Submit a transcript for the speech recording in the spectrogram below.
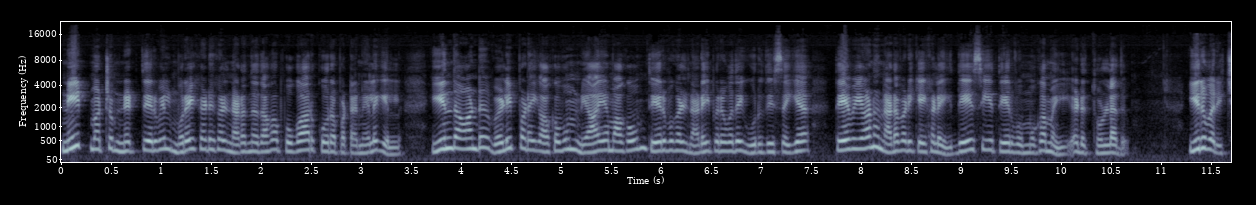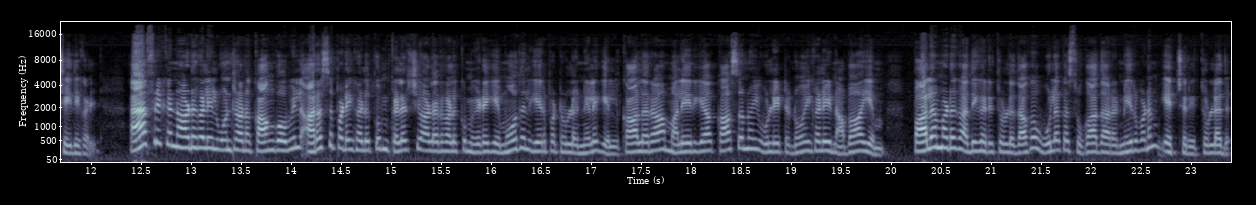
நீட் மற்றும் நெட் தேர்வில் முறைகேடுகள் நடந்ததாக புகார் கூறப்பட்ட நிலையில் இந்த ஆண்டு வெளிப்படையாகவும் நியாயமாகவும் தேர்வுகள் நடைபெறுவதை உறுதி செய்ய தேவையான நடவடிக்கைகளை தேசிய தேர்வு முகமை எடுத்துள்ளது. இருவரிச் செய்திகள். ஆப்பிரிக்க நாடுகளில் ஒன்றான காங்கோவில் அரசு படைகளுக்கும் கிளர்ச்சியாளர்களுக்கும் இடையே மோதல் ஏற்பட்டுள்ள நிலையில் காலரா மலேரியா காசநோய் உள்ளிட்ட நோய்களின் அபாயம் பல மடங்கு அதிகரித்துள்ளதாக உலக சுகாதார நிறுவனம் எச்சரித்துள்ளது.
